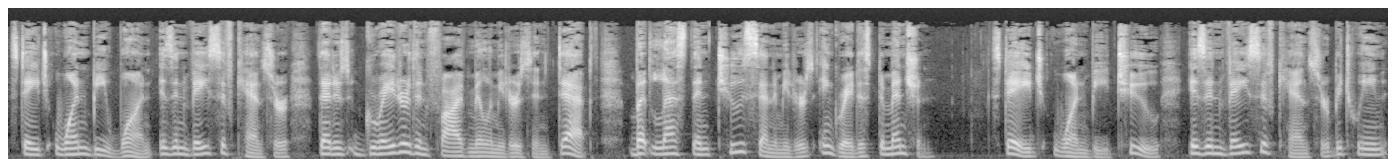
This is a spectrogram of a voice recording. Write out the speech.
Stage 1B1 is invasive cancer that is greater than 5 millimeters in depth, but less than 2 centimeters in greatest dimension. Stage 1B2 is invasive cancer between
